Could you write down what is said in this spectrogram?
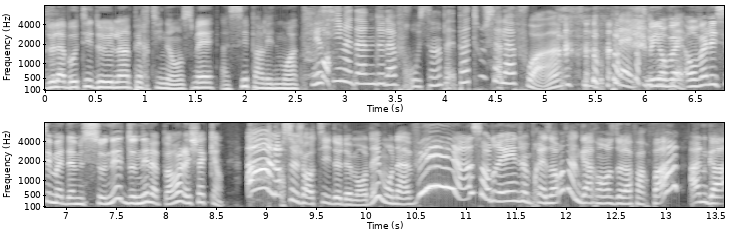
de la beauté, de l'impertinence. Mais assez parlé de moi. Merci Madame de la Frousse, hein. pas tous à la fois, hein. s'il vous plaît. s'il Oui, vous on plaît. va, on va laisser Madame Sonnet donner la parole à chacun. Alors c'est gentil de demander mon avis, hein, Sandrine. Je me présente, Anne Garance de la Farfalle. Anga,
